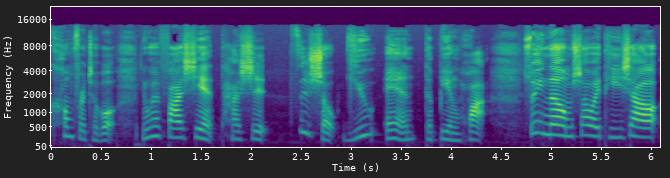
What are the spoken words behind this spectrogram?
comfortable。你会发现它是。 自首 un 的变化，所以呢，我们稍微提一下哦。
